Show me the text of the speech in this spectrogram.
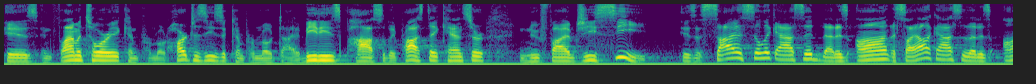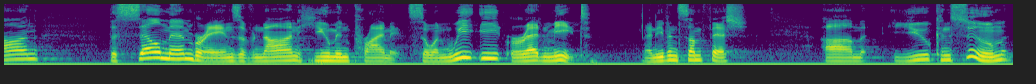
is inflammatory, it can promote heart disease, it can promote diabetes, possibly prostate cancer. Neu5Gc is a salicylic acid that is on, a sialic acid that is on the cell membranes of non human primates. So when we eat red meat, and even some fish, um, you consume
